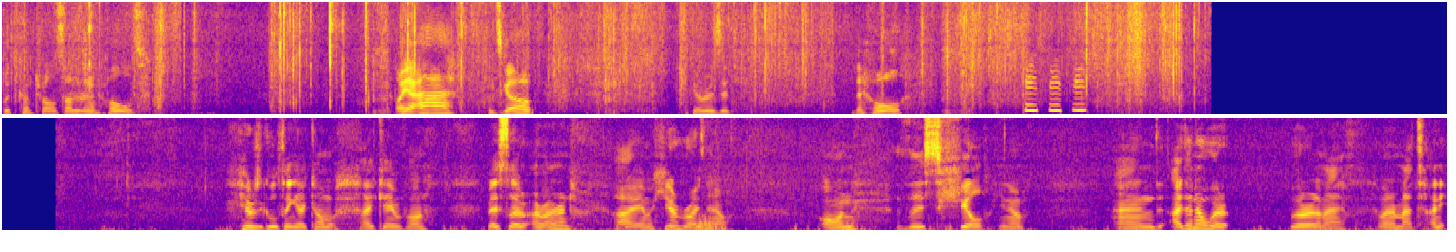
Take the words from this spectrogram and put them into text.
put controls other than holes? Oh yeah, ah, let's go. Here is it. The hole. Beep beep beep. Here's a cool thing I come I came upon. Basically, around I am here right now on this hill, you know, and I don't know where where am I where I'm at. I need,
